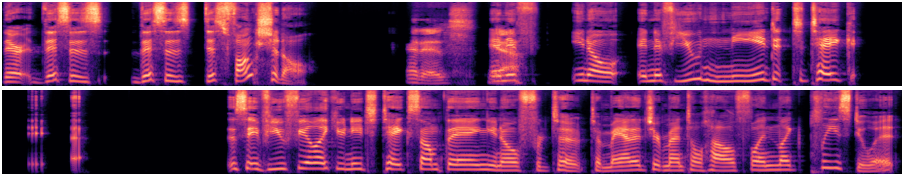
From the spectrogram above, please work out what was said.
There this is this is dysfunctional. It is. And if you know, and if you need to take eh, if you feel like you need to take something, you know, for to to manage your mental health, then like please do it.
